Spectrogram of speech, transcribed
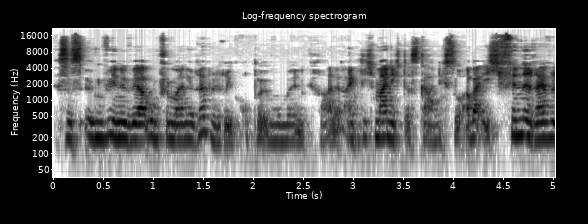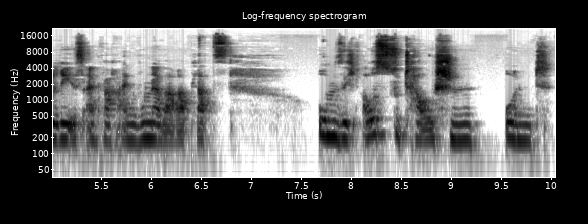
Es ist irgendwie eine Werbung für meine Revelry-Gruppe im Moment gerade. Eigentlich meine ich das gar nicht so. Aber ich finde, Revelry ist einfach ein wunderbarer Platz, um sich auszutauschen und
